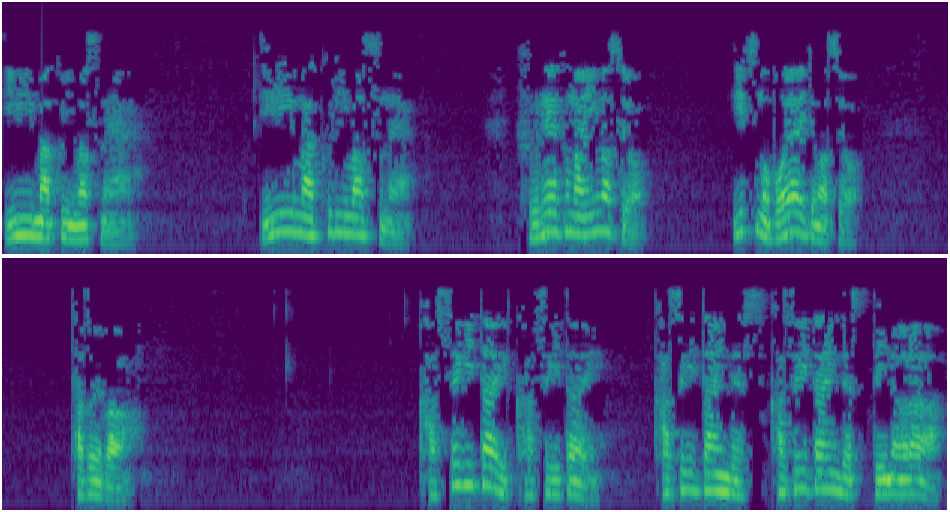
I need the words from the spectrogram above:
言いまくりますね。言いまくりますね。不平不満言いますよ。いつもぼやいてますよ。例えば、稼ぎたい、稼ぎたい、稼ぎたいんです、稼ぎたいんですって言いながら、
